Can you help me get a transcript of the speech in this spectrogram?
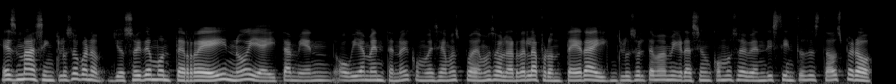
es más, incluso, bueno, yo soy de Monterrey, ¿no? Y ahí también, obviamente, ¿no? Y como decíamos, podemos hablar de la frontera e incluso el tema de migración, cómo se ve en distintos estados, pero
